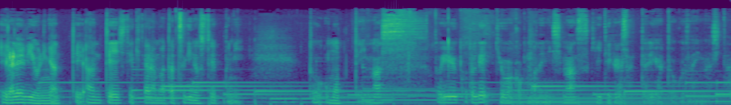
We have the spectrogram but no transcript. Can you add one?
得られるようになって安定してきたらまた次のステップにと思っています。ということで今日はここまでにします。聞いてくださってありがとうございました。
